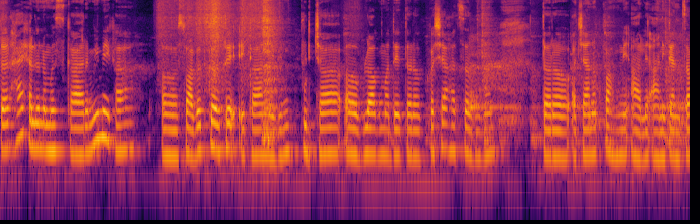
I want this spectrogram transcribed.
तर हाय हॅलो नमस्कार. मी मेघा. स्वागत करते एका नवीन पुढच्या ब्लॉगमध्ये तर कसे आहात सर्वजण? तर अचानक पाहुणे आले आणि त्यांचा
